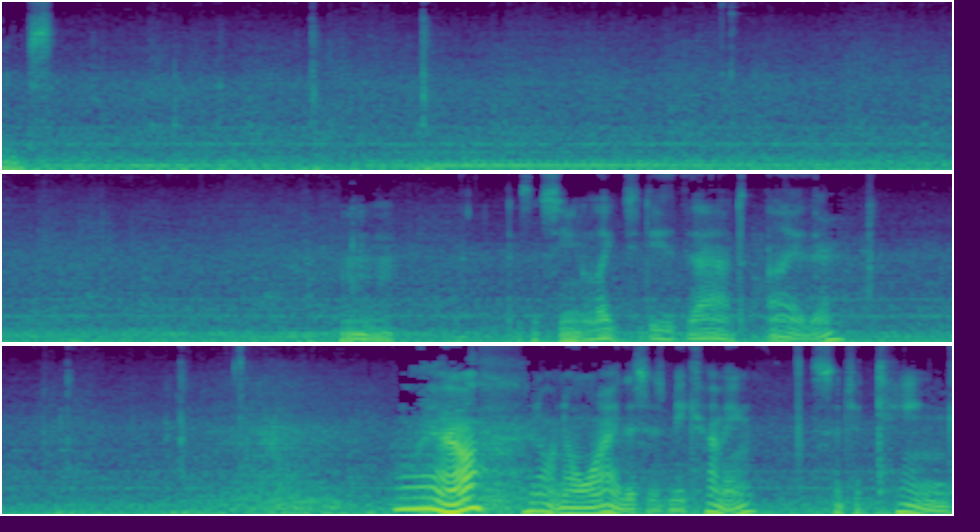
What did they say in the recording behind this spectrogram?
Oops. Hmm. Doesn't seem to like to do that either. Well, I don't know why this is becoming such a ting.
